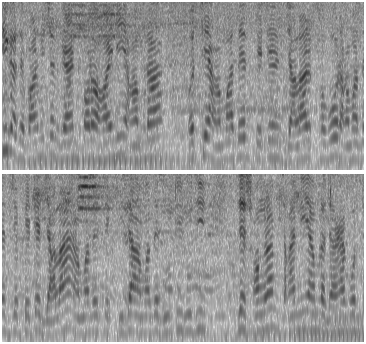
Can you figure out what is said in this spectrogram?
ঠিক আছে পারমিশন গ্র্যান্ট করা হয়নি, আমরা হচ্ছে আমাদের পেটের জ্বালার খবর, আমাদের যে পেটে জ্বালা, আমাদের যে খিদা, আমাদের রুটি রুজির যে সংগ্রাম, তা নিয়ে আমরা দেখা করতে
